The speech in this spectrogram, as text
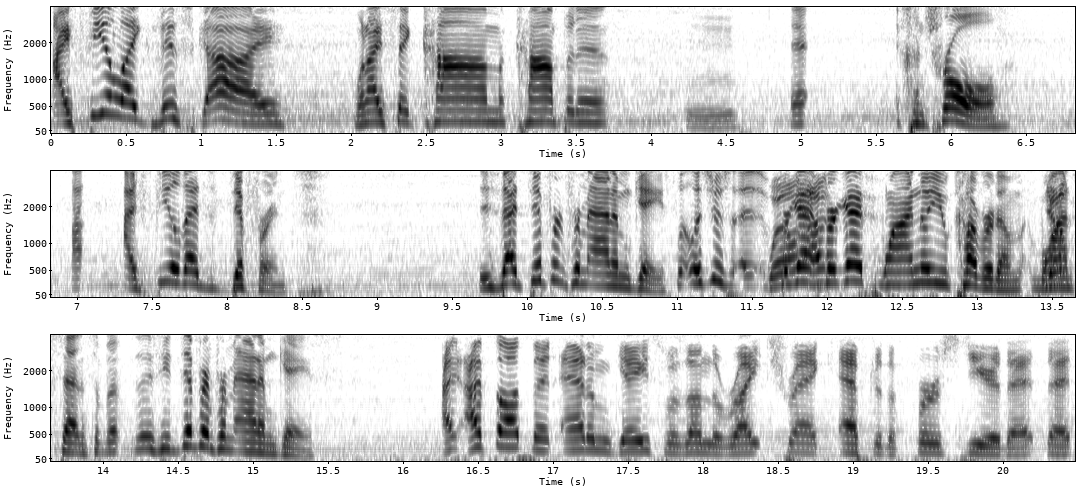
I feel like this guy, when I say calm, competent, eh, control, I, I feel that's different. Is that different from Adam Gase? Let- Let's just uh, Well, forget. I- forget. Well, I know you covered him. Juan Yep. so, but is he different from Adam Gase? I, I thought that Adam Gase was on the right track after the first year, that, that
